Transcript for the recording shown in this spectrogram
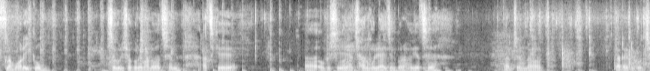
আসসালামু আলাইকুম। আশা করি সকলে ভালো আছেন। আজকে অফিসে ঝালমুড়ি আয়োজন করা হয়েছে। তার জন্য কাটাকাটি করছে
